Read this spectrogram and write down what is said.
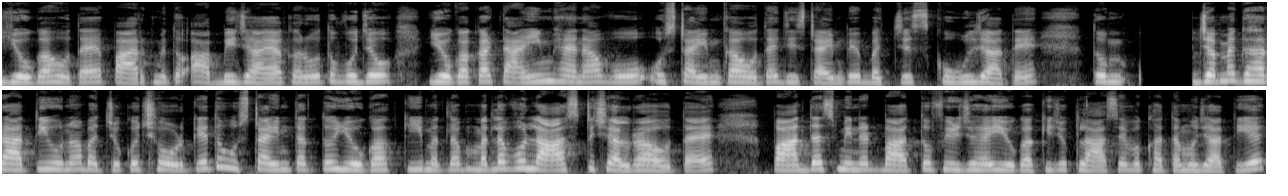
योगा होता है पार्क में तो आप भी जाया करो। तो वो जो योगा का टाइम है ना, वो उस टाइम का होता है जिस टाइम पर बच्चे स्कूल जाते हैं। तो जब मैं घर आती हूँ ना बच्चों को छोड़ के तो उस टाइम तक तो योगा की मतलब मतलब वो लास्ट चल रहा होता है। पाँच दस मिनट बाद तो फिर जो है योगा की जो क्लास है वो ख़त्म हो जाती है।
